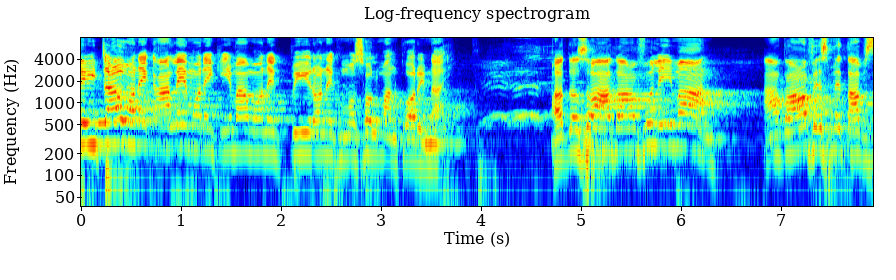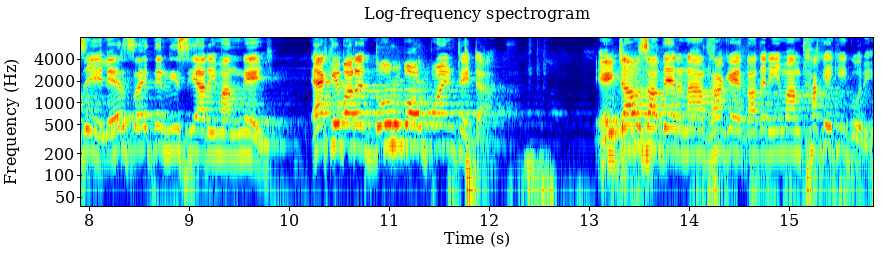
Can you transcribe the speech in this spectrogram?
এইটাও অনেক আলেম, অনেক ইমাম, অনেক পীর, অনেক মুসলমান করে নাই। অথচ আদাফুল ইমান আদাফ ইসমে তাফজিল এর চাইতে নিচে আর ইমান নেই। একেবারে দুর্বল পয়েন্ট এটা। এইটাও যাদের না থাকে তাদের ইমান থাকে কি করে?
